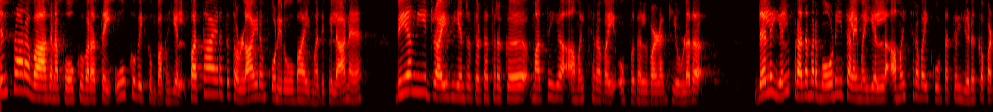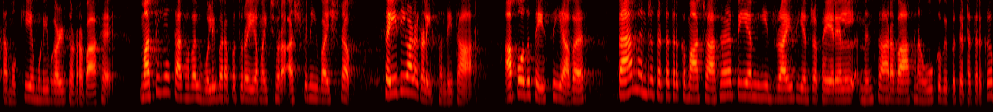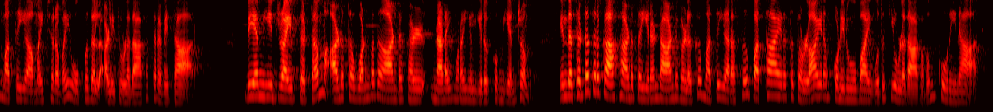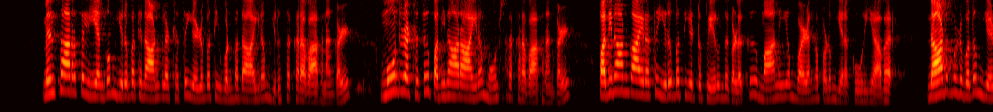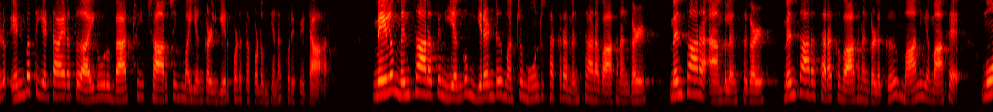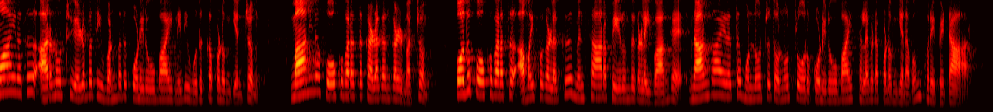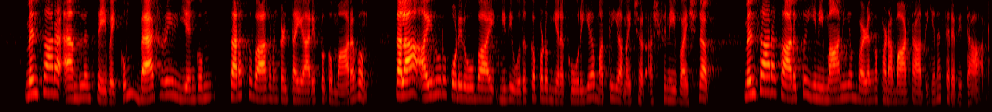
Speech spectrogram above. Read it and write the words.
மின்சார வாகன போக்குவரத்தை ஊக்குவிக்கும் வகையில் பத்தாயிரத்து தொள்ளாயிரம் கோடி ரூபாய் மதிப்பிலான பிஎம்இ டிரைவ் என்ற திட்டத்திற்கு மத்திய அமைச்சரவை ஒப்புதல் வழங்கியுள்ளது. டெல்லியில் பிரதமர் மோடி தலைமையில் அமைச்சரவை கூட்டத்தில் எடுக்கப்பட்ட முக்கிய முடிவுகள் தொடர்பாக மத்திய தகவல் ஒலிபரப்புத்துறை அமைச்சர் அஸ்வினி வைஷ்ணவ் செய்தியாளர்களை சந்தித்தார். அப்போது பேசிய அவர் பேம் என்ற திட்டத்திற்கு மாற்றாக பிஎம்இ டிரைவ் என்ற பெயரில் மின்சார வாகன ஊக்குவிப்பு திட்டத்திற்கு மத்திய அமைச்சரவை ஒப்புதல் அளித்துள்ளதாக தெரிவித்தார். பிஎம்இ டிரைவ் திட்டம் அடுத்த ஒன்பது ஆண்டுகள் நடைமுறையில் இருக்கும் என்றும் இந்த திட்டத்திற்காக அடுத்த இரண்டு ஆண்டுகளுக்கு மத்திய அரசு பத்தாயிரத்து தொள்ளாயிரம் கோடி ரூபாய் ஒதுக்கியுள்ளதாகவும் கூறினார். மின்சாரத்தில் இயங்கும் இருபத்தி நான்கு லட்சத்து எழுபத்தி ஒன்பதாயிரம் இருசக்கர வாகனங்கள் மூன்று லட்சத்து பதினாறாயிரம் மூன்று சக்கர வாகனங்கள் பதினான்காயிரத்து இருபத்தி எட்டு பேருந்துகளுக்கு மானியம் வழங்கப்படும் என கூறிய அவர் நாடு முழுவதும் எண்பத்தி எட்டாயிரத்து ஐநூறு பேட்டரி சார்ஜிங் மையங்கள் ஏற்படுத்தப்படும் என குறிப்பிட்டார். மேலும் மின்சாரத்தில் இயங்கும் இரண்டு மற்றும் மூன்று சக்கர மின்சார வாகனங்கள் மின்சார ஆம்புலன்ஸுகள் மின்சார சரக்கு வாகனங்களுக்கு மானியமாக மூவாயிரத்து அறுநூற்று எழுபத்தி ஒன்பது கோடி ரூபாய் நிதி ஒதுக்கப்படும் என்றும் மாநில போக்குவரத்து கழகங்கள் மற்றும் பொது போக்குவரத்து அமைப்புகளுக்கு மின்சார பேருந்துகளை வாங்க நான்காயிரத்து முன்னூற்று தொன்னூற்று ஒரு கோடி ரூபாய் செலவிடப்படும் எனவும் குறிப்பிட்டார். மின்சார ஆம்புலன்ஸ் சேவைக்கும் பேட்டரியில் இயங்கும் சரக்கு வாகனங்கள் தயாரிப்புக்கும் மாறவும் தலா ஐநூறு கோடி ரூபாய் நிதி ஒதுக்கப்படும் என கூறிய மத்திய அமைச்சர் அஸ்வினி வைஷ்ணவ் மின்சார காருக்கு இனி மானியம் வழங்கப்பட மாட்டாது என தெரிவித்தார்.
